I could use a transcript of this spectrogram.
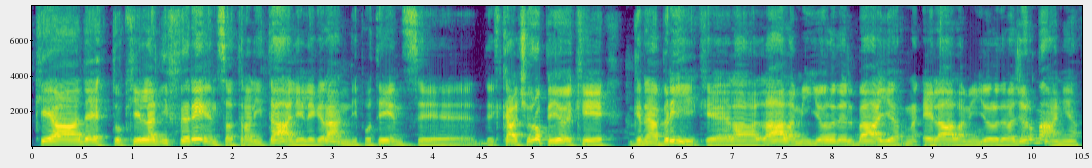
che ha detto che la differenza tra l'Italia e le grandi potenze del calcio europeo è che Gnabry, che è la, l'ala migliore del Bayern, è l'ala migliore della Germania,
